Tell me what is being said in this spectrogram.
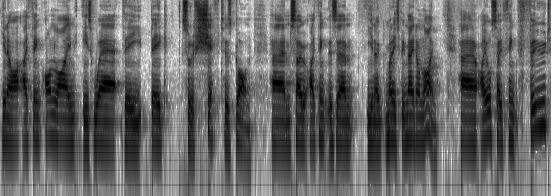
you know I, think online is where the big sort of shift has gone. Um, so I think there's um, you know money to be made online. Uh, I also think food.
